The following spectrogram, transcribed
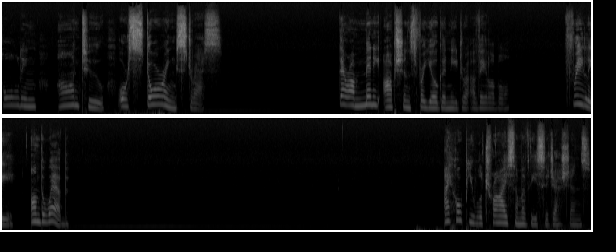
holding on to or storing stress. There are many options for Yoga Nidra available freely on the web. I hope you will try some of these suggestions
